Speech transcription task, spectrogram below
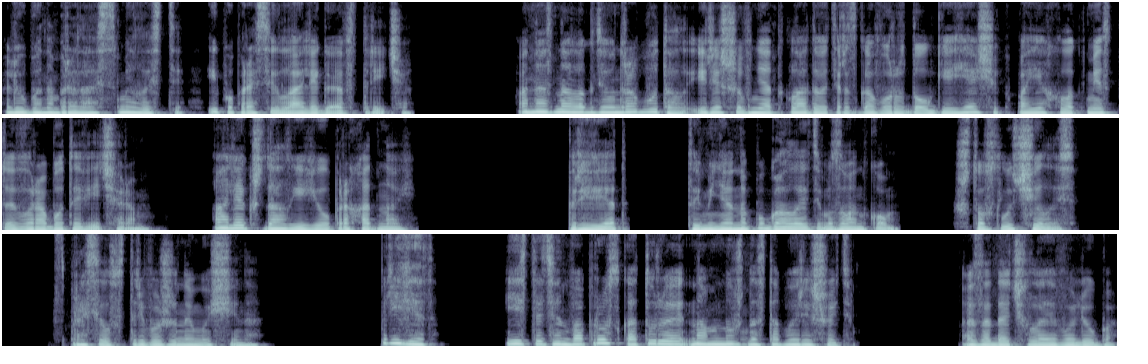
Люба набралась смелости и попросила Олега о встрече. Она знала, где он работал, и, решив не откладывать разговор в долгий ящик, поехала к месту его работы вечером. Олег ждал ее у проходной. «Привет. Ты меня напугала этим звонком. Что случилось?» — спросил встревоженный мужчина. «Привет. Есть один вопрос, который нам нужно с тобой решить», — озадачила его Люба.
